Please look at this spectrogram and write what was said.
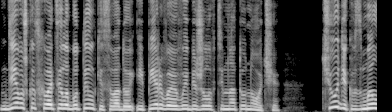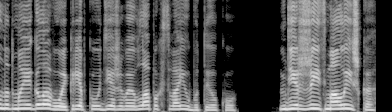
Девушка схватила бутылки с водой и первая выбежала в темноту ночи. Чудик взмыл над моей головой, крепко удерживая в лапах свою бутылку. «Держись, малышка,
